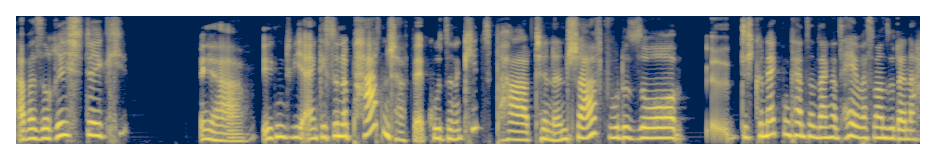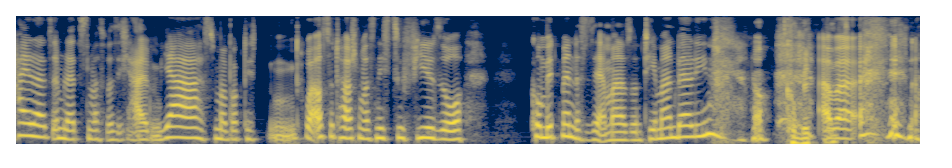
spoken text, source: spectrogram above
aber so richtig, ja, irgendwie eigentlich so eine Patenschaft wäre cool, so eine Kiezpatinnenschaft, wo du so äh, dich connecten kannst und sagen kannst, hey, was waren so deine Highlights im letzten, was weiß ich, halben Jahr? Hast du mal Bock, dich mh, drüber auszutauschen, was nicht zu viel so Commitment, das ist ja immer so ein Thema in Berlin, genau. Commitment. Aber, genau.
